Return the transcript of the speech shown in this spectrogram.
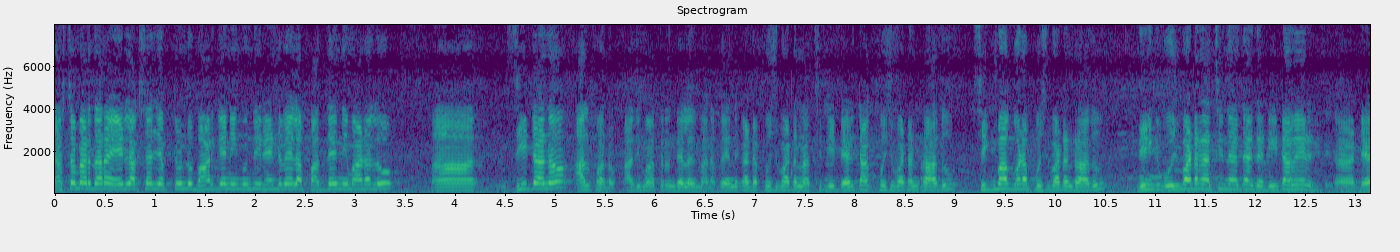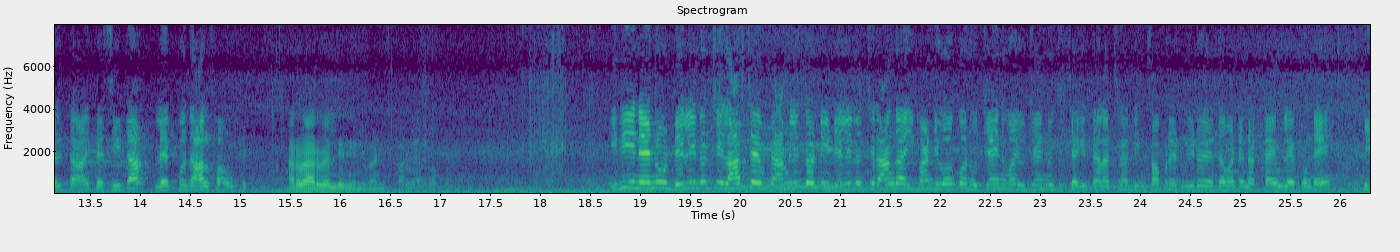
కస్టమర్ ధర ఏడు లక్షలు చెప్తుండు. బార్గెనింగ్ ఉంది. రెండు వేల పద్దెనిమిది మోడలు. జీటానో ఆల్ఫానో అది మాత్రం తెలియదు మనకు. ఎందుకంటే పుష్ బటన్ వచ్చింది. డెల్టాకు పుష్ బటన్ రాదు. సిగ్మాకు కూడా పుష్ బటన్ రాదు. దీనికి పుష్ బటన్ వచ్చింది అంటే అయితే డీటా వేర్ డెల్టా అయితే జీటా లేకపోతే ఆల్ఫా ఉంటుంది. అరవై ఆరు వేలు తిరిగింది బండి. ఇది నేను ఢిల్లీ నుంచి లాస్ట్ టైం ఫ్యామిలీతో ఢిల్లీ నుంచి రాగా ఈ బండి కొనుక్కొని ఉజ్జయిన్ పోయి ఉజ్జయిన్ నుంచి జగిత్యాల వచ్చిన దీనికి సపరేట్ వీడియో చేద్దామంటే నాకు టైం లేకుండే. ఈ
